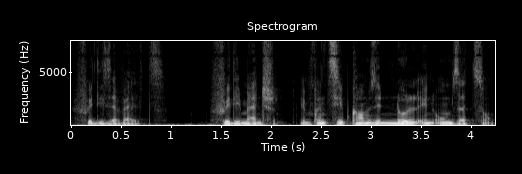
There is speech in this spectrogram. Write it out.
für diese Welt, für die Menschen. Im Prinzip kommen sie null in Umsetzung.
